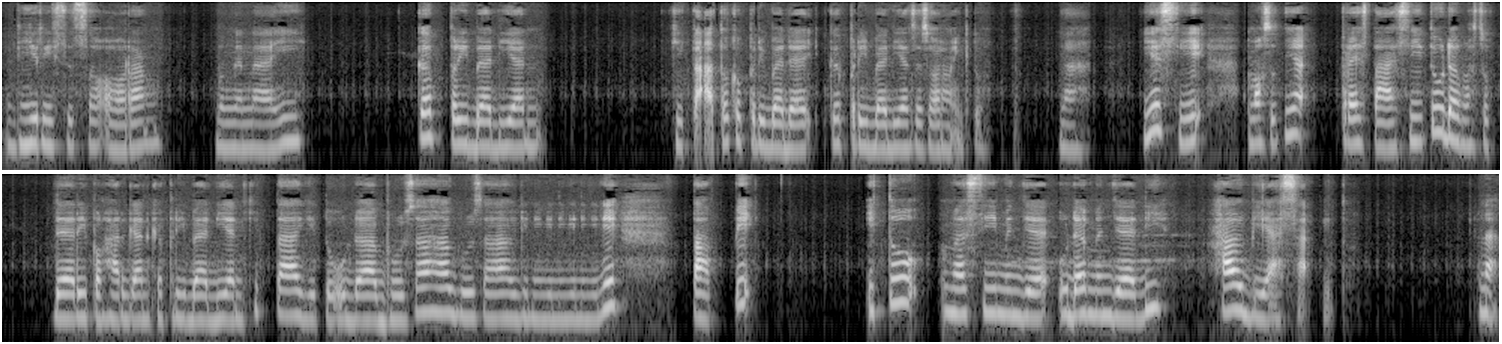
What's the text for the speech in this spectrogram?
diri seseorang mengenai kepribadian kita atau kepribadian kepribadian seseorang itu. Nah, iya sih, maksudnya prestasi itu udah masuk dari penghargaan kepribadian kita gitu. Udah berusaha berusaha gini gini gini gini. Tapi itu masih menja udah menjadi hal biasa gitu. Nah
